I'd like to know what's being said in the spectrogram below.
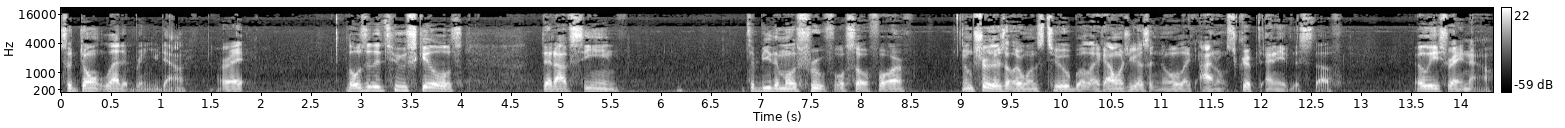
so don't let it bring you down. All right. Those are the two skills that I've seen to be the most fruitful so far. I'm sure there's other ones too, but like I want you guys to know like I don't script any of this stuff. At least right now.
